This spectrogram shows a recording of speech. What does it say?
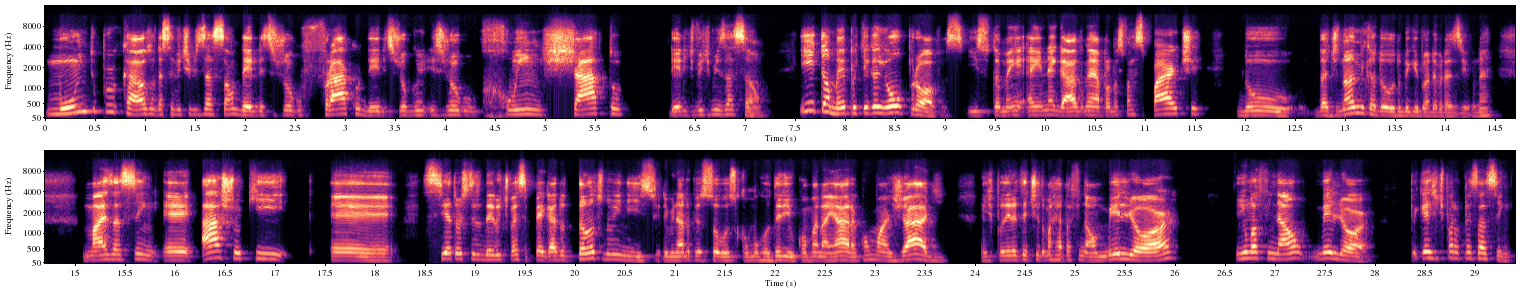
muito por causa dessa vitimização dele, desse jogo fraco dele, esse jogo, esse jogo ruim, chato dele de vitimização e também porque ganhou provas. Isso também é inegável, ganhar provas faz parte do, da dinâmica do, do Big Brother Brasil, né? Mas, assim, é, acho que é, se a torcida dele tivesse pegado tanto no início, eliminado pessoas como o Rodrigo, como a Nayara, como a Jade, a gente poderia ter tido uma reta final melhor e uma final melhor. Porque a gente para pensar assim,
